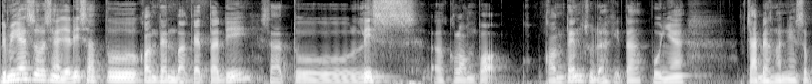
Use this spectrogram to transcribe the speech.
demikian seterusnya. Jadi satu konten bucket tadi, satu list uh, kelompok konten sudah kita punya cadangannya 10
